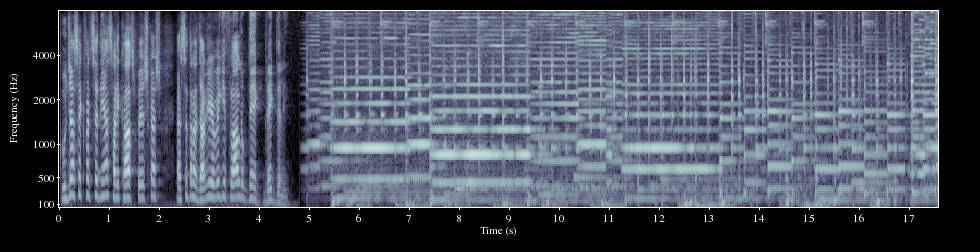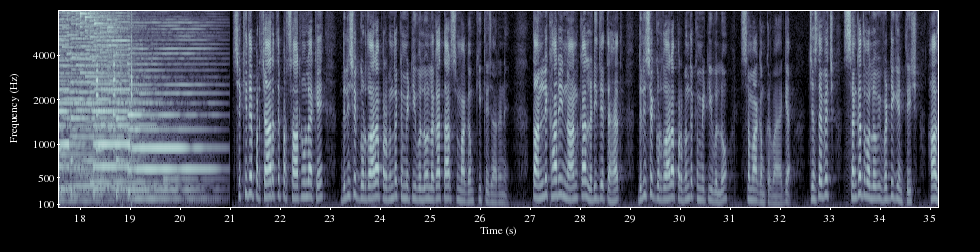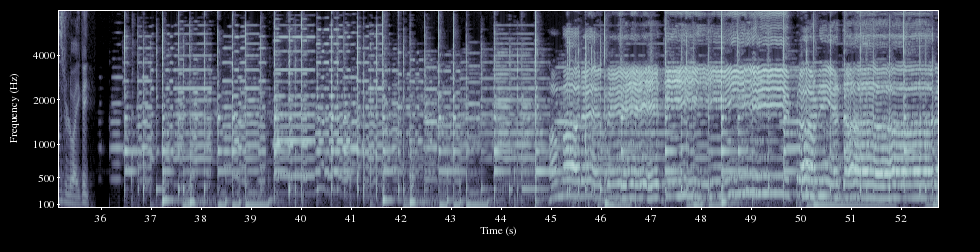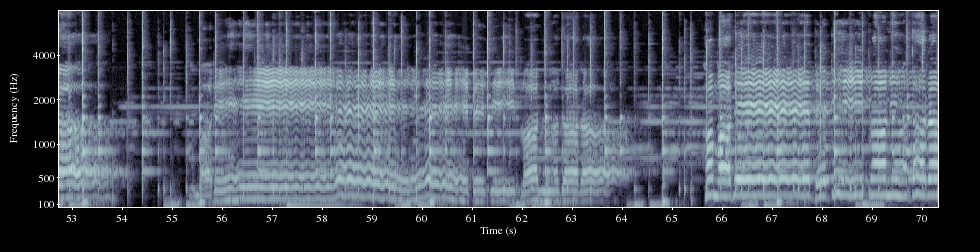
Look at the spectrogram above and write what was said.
ਕੂਜਾ ਸਿੱਖ ਵਿਰਸੇ ਦੀਆਂ ਸਾਡੀ ਖਾਸ ਪੇਸ਼ਕਸ਼ ਇਸੇ ਤਰ੍ਹਾਂ ਜਾਰੀ ਰਹੇਗੀ ਫਿਲਹਾਲ ਰੁਕਦੇ ਹਾਂ ਇੱਕ ਬ੍ਰੇਕ ਦੇ ਲਈ। ਸਿੱਖੀ ਦੇ ਪ੍ਰਚਾਰ ਅਤੇ ਪ੍ਰਸਾਰ ਨੂੰ ਲੈ ਕੇ ਦਿੱਲੀ ਸਿੱਖ ਗੁਰਦੁਆਰਾ ਪ੍ਰਬੰਧਕ ਕਮੇਟੀ ਵੱਲੋਂ ਲਗਾਤਾਰ ਸਮਾਗਮ ਕੀਤੇ ਜਾ ਰਹੇ ਨੇ। ਧੰਨ ਲਿਖਾਰੀ ਨਾਨਕਾ ਲੜੀ ਦੇ ਤਹਿਤ ਦਿੱਲੀ ਸਿੱਖ ਗੁਰਦੁਆਰਾ ਪ੍ਰਬੰਧਕ ਕਮੇਟੀ ਵੱਲੋਂ ਸਮਾਗਮ ਕਰਵਾਇਆ ਗਿਆ, ਜਿਸ ਦੇ ਵਿੱਚ ਸੰਗਤ ਵੱਲੋਂ ਵੀ ਵੱਡੀ ਗਿਣਤੀ 'ਚ ਹਾਜ਼ਰੀ ਲਵਾਈ ਗਈ। हमारे बेटी प्राण अदारा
